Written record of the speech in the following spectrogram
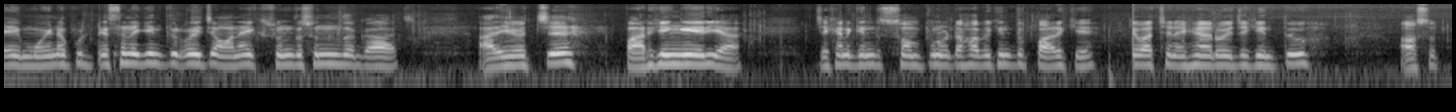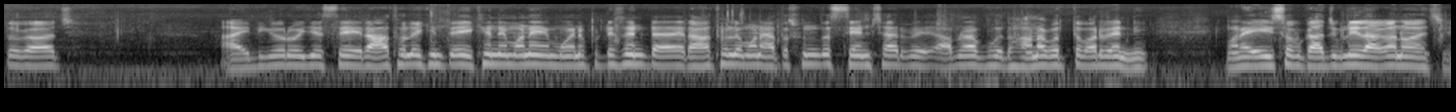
এই ময়নাপুর স্টেশনে কিন্তু রয়েছে অনেক সুন্দর সুন্দর গাছ। আর এই হচ্ছে পার্কিং এরিয়া। যেখানে কিন্তু সম্পূর্ণটা হবে কিন্তু পার্কে। দেখতে পাচ্ছেন, এখানে রয়েছে কিন্তু অসত্য গাছ। আর এদিকেও রয়েছে সে রাত হলে কিন্তু এখানে মানে ময়নাপুর স্টেশনটায় রাত হলে মানে এত সুন্দর সেন্ট ছাড়বে, আপনারা ধারণা করতে পারবেন নি মানে এই সব গাছগুলি লাগানো আছে।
